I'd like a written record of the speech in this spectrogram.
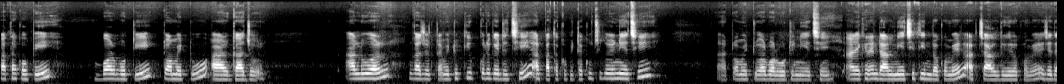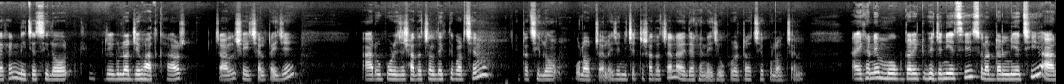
পাতাকপি, বরবটি, টমেটো আর গাজর। আলু আর গাজরটা আমি একটু কিউব করে কেটেছি আর পাতাকপিটা কুচি করে নিয়েছি। আর টমেটো আর বরবটি নিয়েছি। আর এখানে ডাল নিয়েছি তিন রকমের আর চাল দুই রকমের। এই যে দেখেন, নিচে ছিল রেগুলার যে ভাত খাওয়ার চাল, সেই চালটাই যে আর উপরে যে সাদা চাল দেখতে পাচ্ছেন, এটা ছিল পোলাও চাল। এই যে নিচেরটা সাদা চাল, আর দেখেন এই যে উপরেটা হচ্ছে পোলাও চাল। আর এখানে মুগ ডাল একটু ভেজে নিয়েছি সোলার ডাল নিয়েছি, আর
